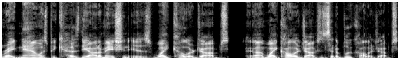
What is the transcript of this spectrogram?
right now is because the automation is white collar jobs uh, white collar jobs instead of blue collar jobs.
